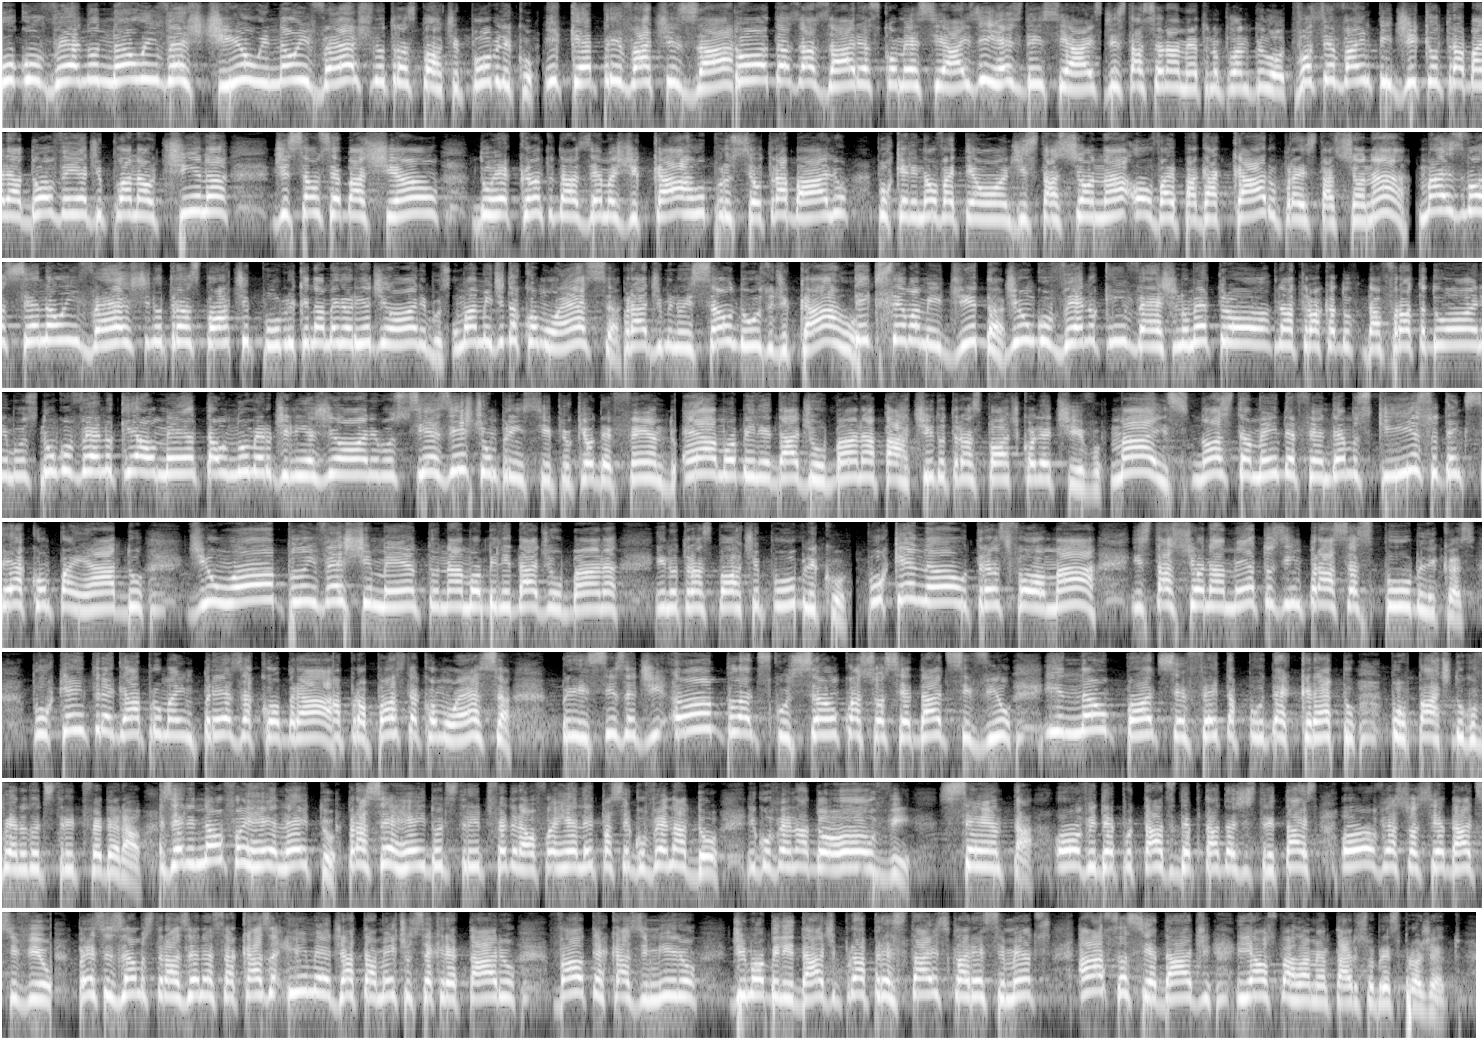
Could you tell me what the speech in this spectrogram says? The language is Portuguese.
O governo não investiu e não investe no transporte público e quer privatizar todas as áreas comerciais e residenciais de estacionamento no plano piloto. Você vai impedir que um trabalhador venha de Planaltina, de São Sebastião, do Recanto das Emas de carro para o seu trabalho, porque ele não vai ter onde estacionar ou vai pagar caro para estacionar, mas você não investe no transporte público e na melhoria de ônibus. Uma medida como essa, para a diminuição do uso de carro, tem que ser uma medida de um governo que investe no metrô, na troca do, da frota do ônibus, num governo que aumenta o número de linhas de ônibus. Se existe um princípio que eu defendo, é a mobilidade urbana a partir do transporte coletivo. Mas nós também defendemos que isso tem que ser acompanhado de um amplo investimento na mobilidade urbana e no transporte público. Por que não transformar estacionamentos em praças públicas? Por que entregar para uma empresa cobrar? Uma proposta como essa precisa de ampla discussão com a sociedade civil e não pode ser feita por decreto por parte do governo do Distrito Federal. Mas ele não foi reeleito para ser rei do Distrito Federal, foi reeleito para ser governador. E governador ouve, senta, ouve deputados e deputadas distritais, ouve a sociedade civil. Precisamos trazer nessa casa imediatamente o secretário Walter Casimiro de Mobilidade para prestar esclarecimentos à sociedade e aos parlamentares sobre esse projeto.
